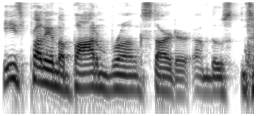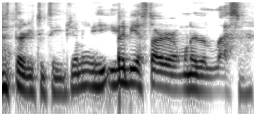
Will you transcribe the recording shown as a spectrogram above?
He's probably in the bottom rung starter of those 32 teams. I mean, he's going to be a starter on one of the lesser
